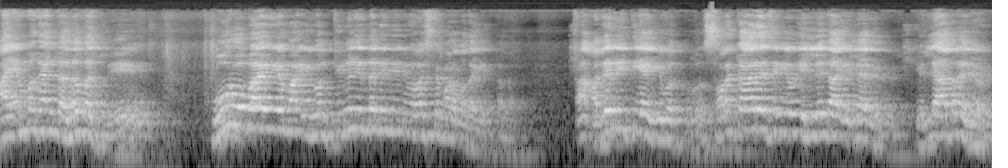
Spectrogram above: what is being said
ಆ ಎಮ್ಮ ಗಂಡ ಅದ ಬದ್ಲಿ ಪೂರ್ವಭಾವಿಗೆ ಮಾ ಈ ಒಂದು ತಿಂಗಳಿಂದ ನೀನು ವ್ಯವಸ್ಥೆ ಮಾಡ್ಬೋದಾಗಿತ್ತಲ್ಲ. ಅದೇ ರೀತಿಯಾಗಿ ಇವತ್ತು ಸರ್ಕಾರ ಜಗವು ಎಲ್ಲೇದ ಎಲ್ಲೇ ಆಗಿದೆ ಎಲ್ಲೇ ಆದ್ರೆ ಇದಾವೆ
